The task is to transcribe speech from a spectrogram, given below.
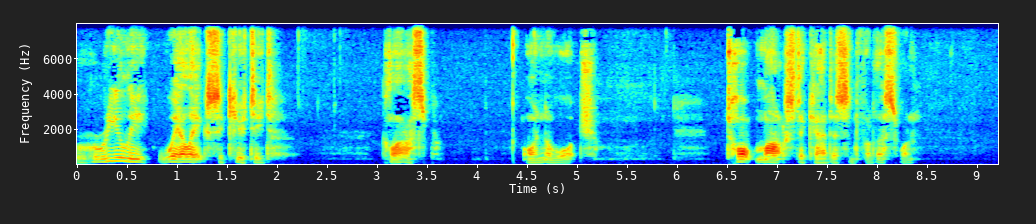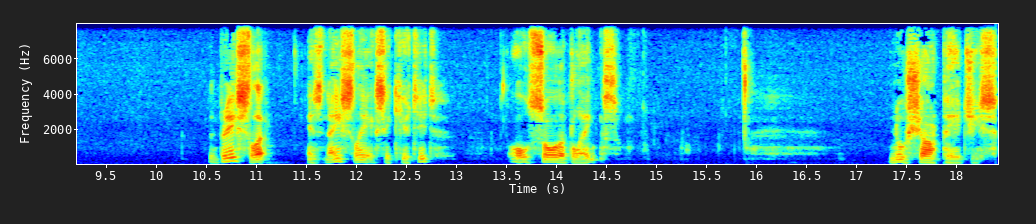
really well executed clasp on the watch. Top marks to Cadisen for this one. The bracelet is nicely executed, all solid lengths, no sharp edges,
